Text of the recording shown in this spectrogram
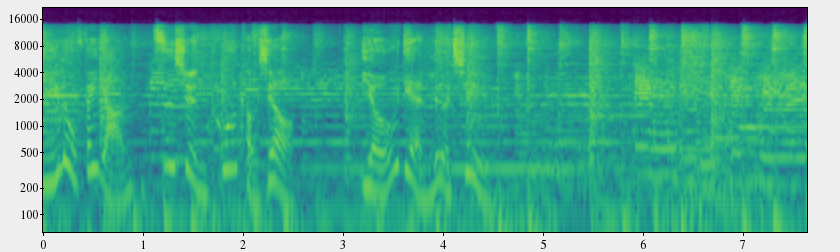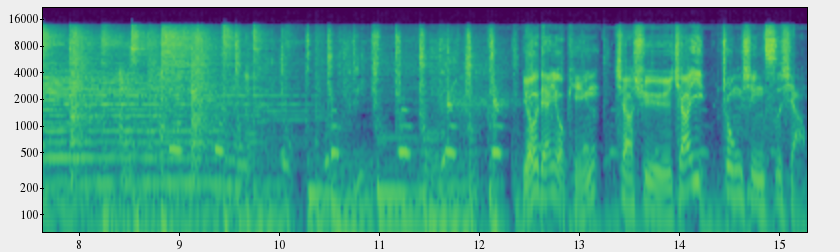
一路飞扬资讯脱口秀，有点乐趣。有点有评，加叙加意，中心思想，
